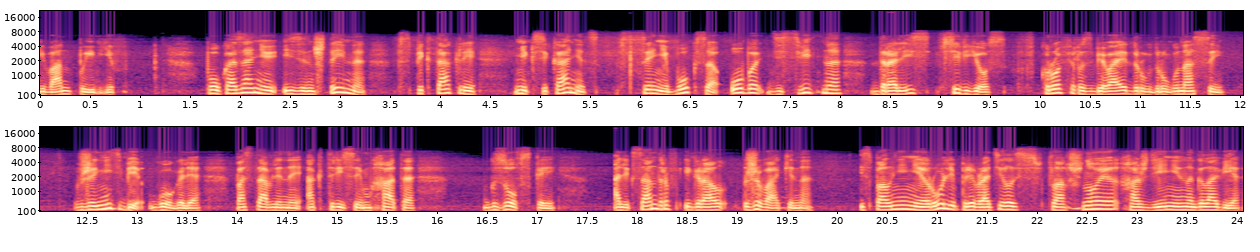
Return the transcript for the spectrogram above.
Иван Пырьев. По указанию Эйзенштейна в спектакле «Мексиканец» в сцене бокса оба действительно дрались всерьез, в кровь разбивая друг другу носы. В «Женитьбе» Гоголя, поставленной актрисой МХАТа Гзовской, Александров играл Живакина – Исполнение роли превратилось в сплошное хождение на голове,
